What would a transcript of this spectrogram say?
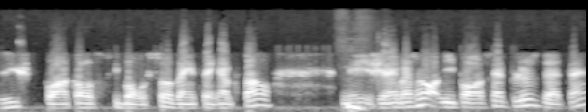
dis, je suis pas encore si bon que ça 25 ans plus tard, mais j'ai l'impression qu'on y passait plus de temps.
